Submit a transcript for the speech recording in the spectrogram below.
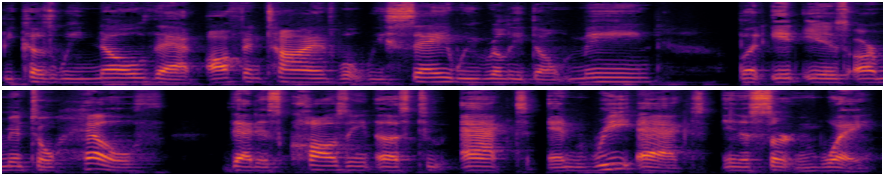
because we know that oftentimes what we say we really don't mean but it is our mental health that is causing us to act and react in a certain way.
